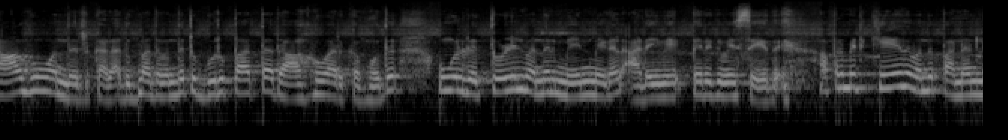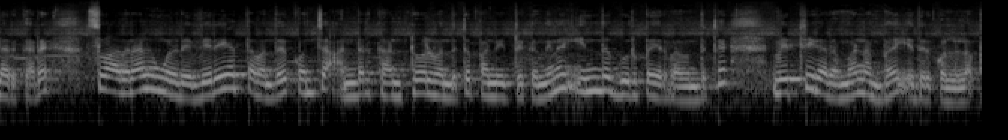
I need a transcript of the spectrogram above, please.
ராகுவும் வந்து இருக்காரு அது அது வந்துட்டு குரு பார்த்த ராகுவாக இருக்கும்போது உங்களுடைய தொழில் வந்து மேன்மைகள் அடையவே பெருகவே செய்யுது. அப்புறமேட்டு கேது வந்து பன்னெண்டில் இருக்காரு. ஸோ அதனால் உங்களுடைய விரயத்தை வந்து கொஞ்சம் அண்டர் கண்ட்ரோல் வந்துட்டு பண்ணிகிட்டு இருந்தீங்கன்னா இந்த குரு பெயர்வை வந்துட்டு வெற்றிகரமாக நம்ம எதிர்கொள்ளலாம்.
